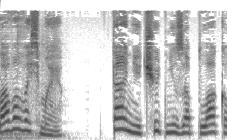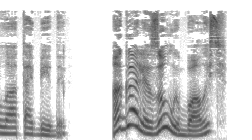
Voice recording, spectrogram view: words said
Глава восьмая. Таня чуть не заплакала от обиды. А Галя заулыбалась,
